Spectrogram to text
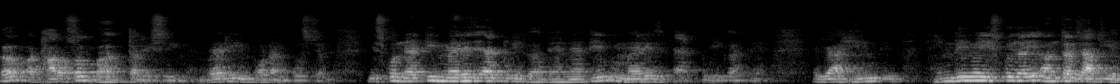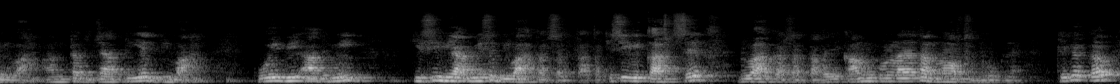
कब? अठारह ईस्वी में। वेरी इंपॉर्टेंट क्वेश्चन इसको नेटिव मैरिज एक्ट भी कहते हैं नेटिव मैरिज एक्ट भी कहते हैं। या हिंदी हिंदी में इसको जाइए अंतरजातीय विवाह अंतरजातीय विवाह। कोई भी आदमी, किसी भी आदमी से विवाह कर सकता था, किसी भी कास्ट से विवाह कर सकता था। ये कानून कौन लाया था? नॉर्थ ब्रुक ने। ठीक है, कब?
